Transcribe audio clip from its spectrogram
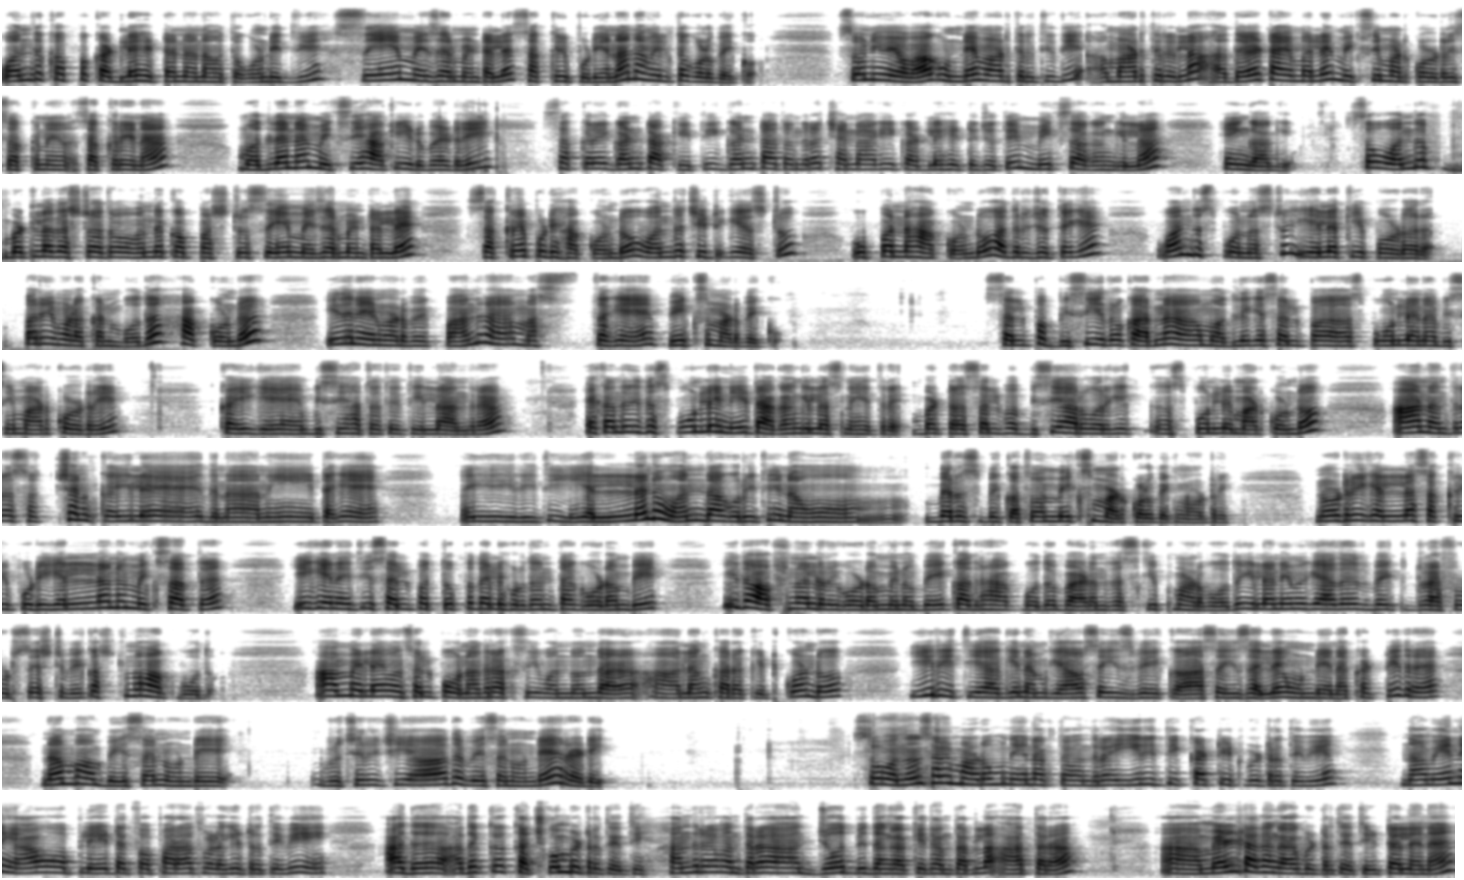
ಒಂದು ಕಪ್ ಕಡಲೆ ಹಿಟ್ಟನ್ನು ನಾವು ತೊಗೊಂಡಿದ್ವಿ. ಸೇಮ್ ಮೆಜರ್ಮೆಂಟಲ್ಲೇ ಸಕ್ಕರೆ ಪುಡಿಯನ್ನು ನಾವು ಇಲ್ಲಿ ತೊಗೊಳ್ಬೇಕು. ಸೊ, ನೀವು ಯಾವಾಗ ಉಂಡೆ ಮಾಡ್ತಿರ್ತಿದ್ದಿ ಮಾಡ್ತಿರಲ್ಲ, ಅದೇ ಟೈಮಲ್ಲೇ ಮಿಕ್ಸಿ ಮಾಡ್ಕೊಳ್ರಿ ಸಕ್ಕರೆ ಸಕ್ಕರೆನ ಮೊದಲನೇ ಮಿಕ್ಸಿ ಹಾಕಿ ಇಡಬೇಡ್ರಿ. ಸಕ್ಕರೆ ಗಂಟು ಹಾಕೈತಿ ಗಂಟು ಆತಂದ್ರೆ ಚೆನ್ನಾಗಿ ಕಡಲೆ ಹಿಟ್ಟು ಜೊತೆ ಮಿಕ್ಸ್ ಆಗಂಗಿಲ್ಲ. ಹೀಗಾಗಿ. ಸೊ, ಒಂದು ಬಟ್ಲದಷ್ಟು ಅಥವಾ ಒಂದು ಕಪ್ ಅಷ್ಟು ಸೇಮ್ ಮೆಜರ್ಮೆಂಟಲ್ಲೇ ಸಕ್ಕರೆ ಪುಡಿ ಹಾಕ್ಕೊಂಡು, ಒಂದು ಚಿಟಿಕೆಯಷ್ಟು ಉಪ್ಪನ್ನು ಹಾಕ್ಕೊಂಡು, ಅದ್ರ ಜೊತೆಗೆ ಒಂದು ಸ್ಪೂನಷ್ಟು ಏಲಕ್ಕಿ ಪೌಡರ್. ಪರಿಮಳಕ್ಕೆ ಅನ್ಬೋದು ಹಾಕ್ಕೊಂಡು ಇದನ್ನೇನು ಮಾಡಬೇಕಪ್ಪ ಅಂದ್ರೆ ಮಸ್ತಾಗೆ ಮಿಕ್ಸ್ ಮಾಡಬೇಕು. ಸ್ವಲ್ಪ ಬಿಸಿ ಇರೋ ಕಾರಣ ಮೊದಲಿಗೆ ಸ್ವಲ್ಪ ಸ್ಪೂನ್ಲೇನ ಬಿಸಿ ಮಾಡಿಕೊಡ್ರಿ. ಕೈಗೆ ಬಿಸಿ ಹತ್ತತೈತಿ ಇಲ್ಲ ಅಂದ್ರೆ. ಯಾಕಂದರೆ ಇದು ಸ್ಪೂನ್ಲೆ ನೀಟ್ ಆಗಂಗಿಲ್ಲ ಸ್ನೇಹಿತರೆ ಬಟ್ ಸ್ವಲ್ಪ ಬಿಸಿ ಆರುವರೆಗೆ ಸ್ಪೂನ್ಲೆ ಮಾಡಿಕೊಂಡು ಆ ನಂತರ ಸ್ವಚ್ಛನ ಕೈಲೇ ಇದನ್ನು ನೀಟಾಗೆ ಈ ರೀತಿ ಎಲ್ಲನೂ ಒಂದಾಗೋ ರೀತಿ ನಾವು ಬೆರೆಸ್ಬೇಕು ಅಥವಾ ಮಿಕ್ಸ್ ಮಾಡ್ಕೊಳ್ಬೇಕು ನೋಡ್ರಿ. ನೋಡ್ರಿ ಈಗೆಲ್ಲ ಸಕ್ರೆ ಪುಡಿ ಎಲ್ಲನೂ ಮಿಕ್ಸ್ ಆತು. ಈಗೇನೈತಿ ಸ್ವಲ್ಪ ತುಪ್ಪದಲ್ಲಿ ಹುರಿದಂಥ ಗೋಡಂಬಿ, ಇದು ಆಪ್ಷನಲ್ ರೀ ಗೋಡಂಬಿನೂ. ಬೇಕಾದ್ರೆ ಹಾಕ್ಬೋದು ಬೇಡಂದ್ರೆ ಸ್ಕಿಪ್ ಮಾಡ್ಬೋದು. ಇಲ್ಲ ನಿಮಗೆ ಯಾವ್ದಾವ್ದು ಬೇಕು ಡ್ರೈ ಫ್ರೂಟ್ಸ್ ಎಷ್ಟು ಬೇಕು ಅಷ್ಟೂ ಹಾಕ್ಬೋದು. ಆಮೇಲೆ ಒಂದು ಸ್ವಲ್ಪ ಒಣದ್ರಾಕ್ಸಿ ಒಂದೊಂದು ಅಲಂಕಾರಕ್ಕೆ ಇಟ್ಕೊಂಡು ಈ ರೀತಿಯಾಗಿ ನಮ್ಗೆ ಯಾವ ಸೈಜ್ ಬೇಕು ಆ ಸೈಜಲ್ಲೇ ಉಂಡೆನ ಕಟ್ಟಿದರೆ ನಮ್ಮ ಬೇಸನ್ ಉಂಡೆ, ರುಚಿ ರುಚಿಯಾದ ಬೇಸನ್ ಉಂಡೆ ರೆಡಿ ಸೊ ಒಂದೊಂದು ಸಾರಿ ಮಾಡೋ ಮುಂದೆ ಏನಾಗ್ತಾವಂದ್ರೆ ಈ ರೀತಿ ಕಟ್ಟಿಟ್ಬಿಟ್ಟಿರ್ತೀವಿ ನಾವೇನು ಯಾವ ಪ್ಲೇಟ್ ಅಥವಾ ಪರಾತ್ ಒಳಗೆ ಇಟ್ಟಿರ್ತೀವಿ ಅದು ಅದಕ್ಕೆ ಕಚ್ಕೊಂಡ್ಬಿಟ್ಟಿರ್ತೈತಿ ಅಂದ್ರೆ ಒಂಥರ ಜೋತ್ ಬಿದ್ದಂಗೆ ಆಕೈತೆ ಅಂತಾರಲ್ಲ ಆ ಥರ ಮೆಲ್ಟ್ ಆದಂಗೆ ಆಗಿಬಿಟ್ಟಿರ್ತೈತಿ ಹಿಟ್ಟಲ್ಲೇನೆ.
